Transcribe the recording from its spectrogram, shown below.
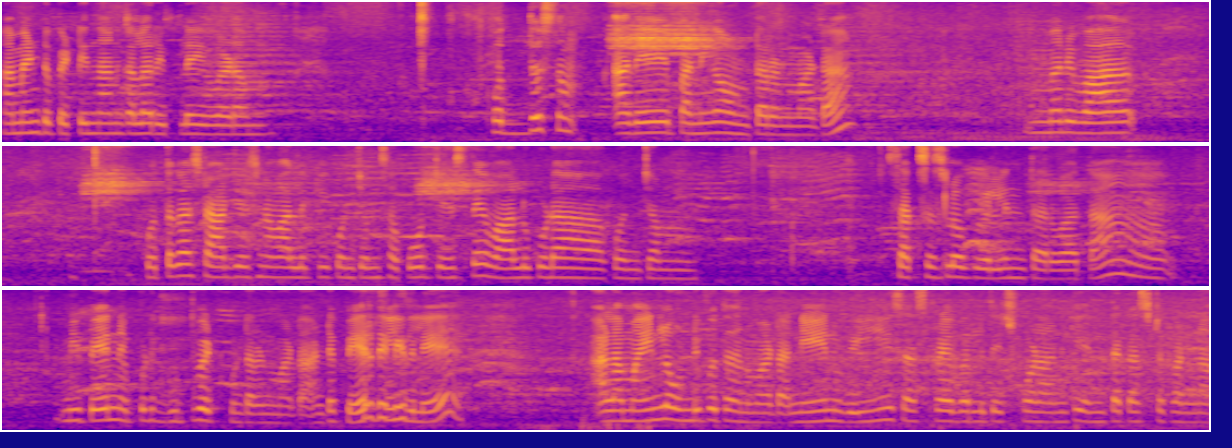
కమెంట్ పెట్టిన దానికల్లా రిప్లై ఇవ్వడం. పొద్దుస్తాం అదే పనిగా ఉంటారనమాట మరి వా కొత్తగా స్టార్ట్ చేసిన వాళ్ళకి కొంచెం సపోర్ట్ చేస్తే వాళ్ళు కూడా కొంచెం సక్సెస్లోకి వెళ్ళిన తర్వాత మీ పేరుని ఎప్పుడు గుర్తుపెట్టుకుంటారనమాట అంటే పేరు తెలియదులే అలా మైండ్లో ఉండిపోతుంది అనమాట నేను వెయ్యి సబ్స్క్రైబర్లు తెచ్చుకోవడానికి ఎంత కష్టపడినా.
